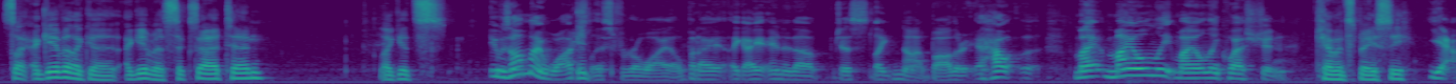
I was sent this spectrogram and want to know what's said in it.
So I gave it like a, I gave it a six out of ten. Like it's It was on my watch list for a while, but I like I ended up just like not bothering. How my my only my only question. Kevin Spacey. Yeah,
